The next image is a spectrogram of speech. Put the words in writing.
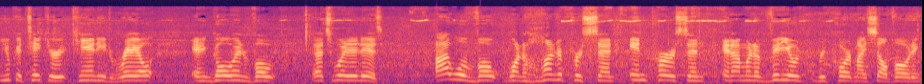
you could take your candied rail and go and vote. That's what it is. I will vote 100% in person, and I'm going to video record myself voting.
